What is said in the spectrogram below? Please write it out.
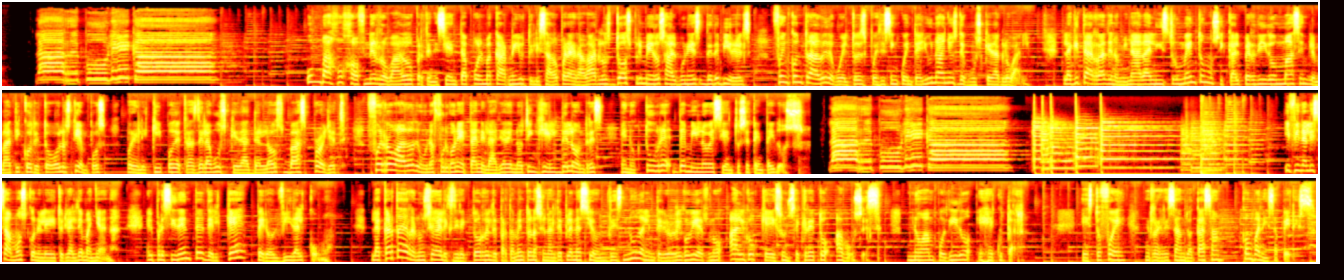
Un bajo Hofner robado perteneciente a Paul McCartney y utilizado para grabar los dos primeros álbumes de The Beatles fue encontrado y devuelto después de 51 años de búsqueda global. La guitarra, denominada el instrumento musical perdido más emblemático de todos los tiempos por el equipo detrás de la búsqueda The Lost Bass Project, fue robado de una furgoneta en el área de Notting Hill de Londres en octubre de 1972. La República. Y finalizamos con el editorial de mañana. El presidente del qué, pero olvida el cómo. La carta de renuncia del exdirector del Departamento Nacional de Planeación desnuda al interior del gobierno algo que es un secreto a voces. No han podido ejecutar. Esto fue Regresando a casa con Vanessa Pérez.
